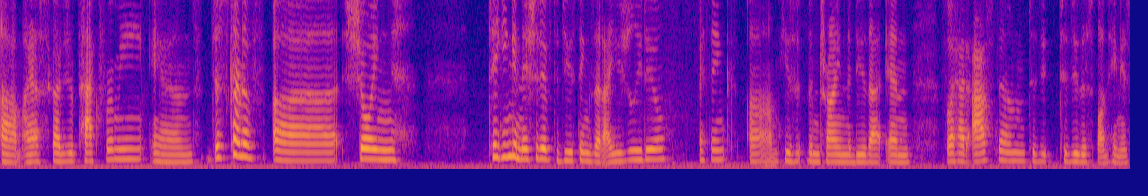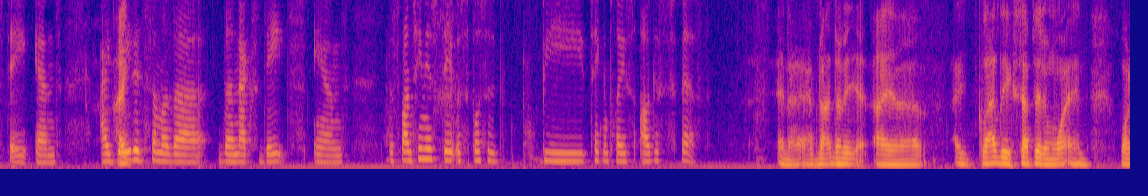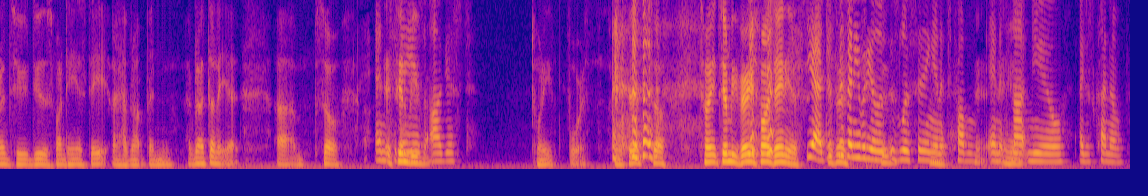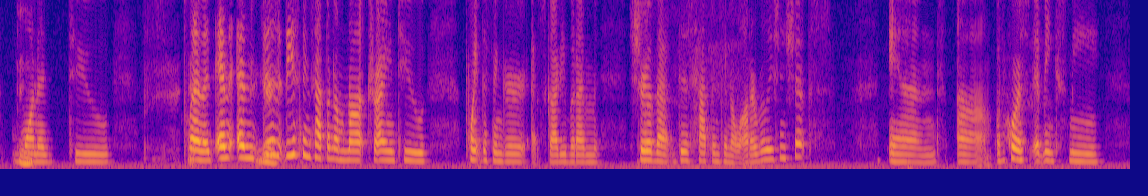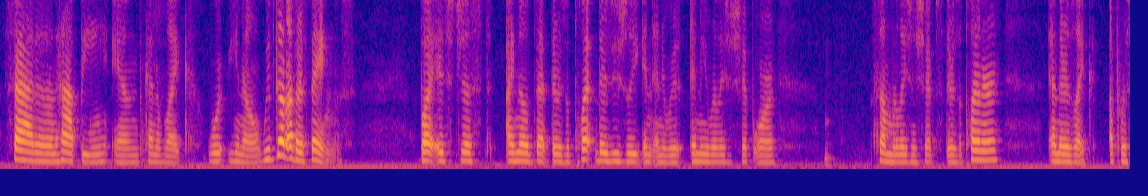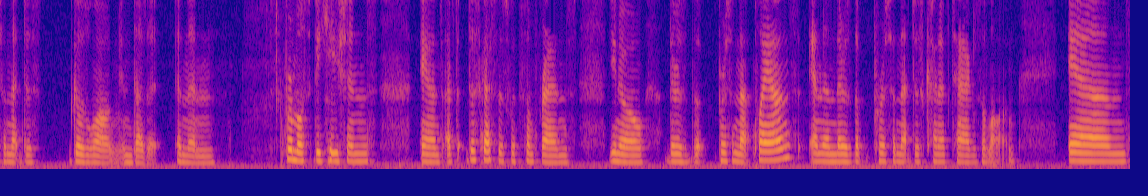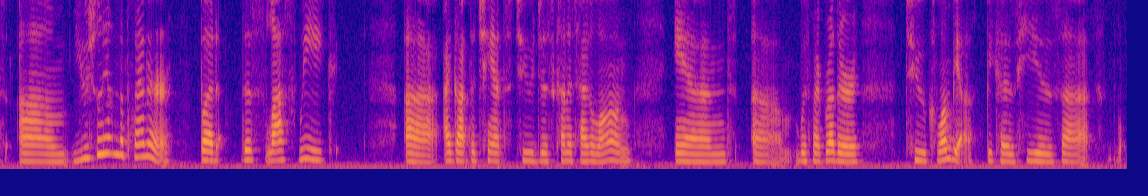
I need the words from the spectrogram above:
um, i asked scotty to pack for me and just kind of uh, showing taking initiative to do things that i usually do i think. Um, he's been trying to do that and so i had asked him to do, to do the spontaneous date and i dated some of the the next dates and the spontaneous date was supposed to be taking place August 5th. and i have not done it yet i uh i gladly accepted and want and wanted to do the spontaneous date and i have not been i've not done it yet um so And It's today gonna be- is August. 24th 25th so 20 it's gonna be very spontaneous yeah, just It's if anybody is listening and it's probably and it's Yeah. not new, I just kind of wanted to plan it. And and th- these things happen. I'm not trying to point the finger at Scotty, but I'm sure that this happens in a lot of relationships. And um, of course, it makes me sad and unhappy and kind of like we're you know we've done other things but it's just I know that there's a plan. There's usually in any any relationship or some relationships there's a planner, and there's like a person that just goes along and does it. And then for most vacations, and I've discussed this with some friends. You know, there's the person that plans, and then there's the person that just kind of tags along. And um, usually I'm the planner, but this last week uh, I got the chance to just kind of tag along and um, with my brother to Colombia because he is uh,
